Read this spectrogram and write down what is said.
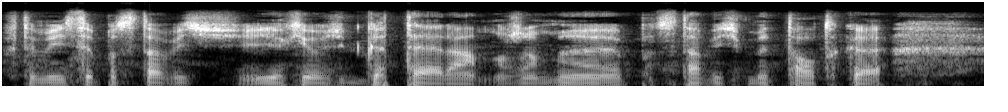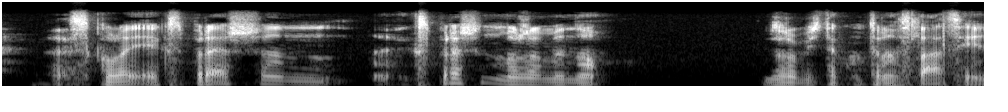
w tym miejscu podstawić jakiegoś gettera, możemy podstawić metodkę. Z kolei expression, expression możemy no, zrobić taką translację.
